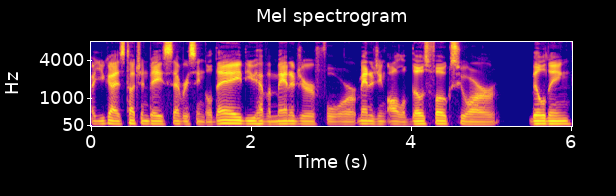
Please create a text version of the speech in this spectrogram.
are you guys touching base every single day? Do you have a manager for managing all of those folks who are building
